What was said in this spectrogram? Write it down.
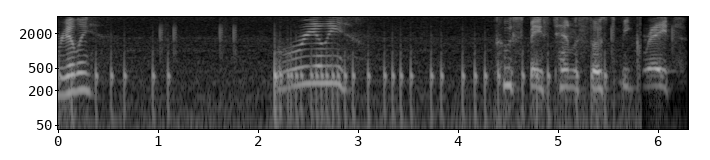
Really? Really? Pooh Space 10 was supposed to be great.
